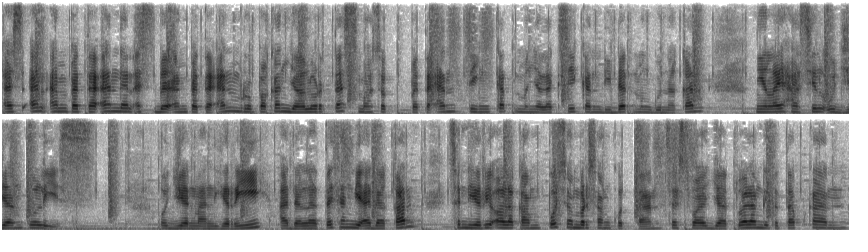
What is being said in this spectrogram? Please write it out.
SNMPTN dan SBMPTN merupakan jalur tes masuk PTN tingkat menyeleksi kandidat menggunakan nilai hasil ujian tulis. Ujian mandiri adalah tes yang diadakan sendiri oleh kampus yang bersangkutan sesuai jadwal yang ditetapkan.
